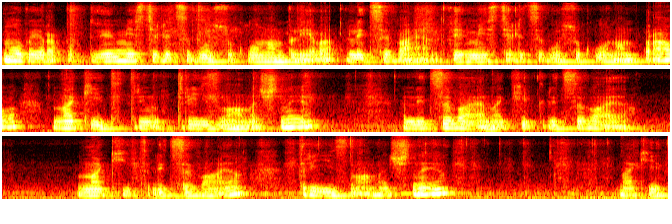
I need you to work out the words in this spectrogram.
новый раппорт. Две вместе лицевую с уклоном влево, лицевая, две вместе лицевую с уклоном вправо, накид, три 3 изнаночные, лицевая накид лицевая. Накид лицевая. 3 изнаночные. Накид.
